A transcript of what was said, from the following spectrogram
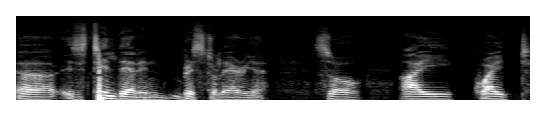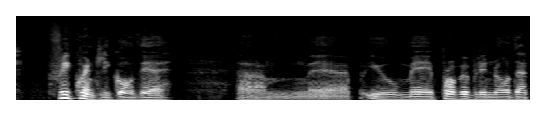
uh, is still there in Bristol area. So I quite frequently go there. Um, uh, you may probably know that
